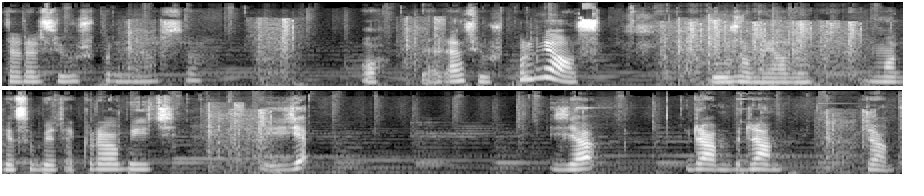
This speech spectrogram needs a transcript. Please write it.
Teraz już podniosę. O, teraz już podniosę. Dużo miodu. Mogę sobie tak robić. Ja. Ja. Jump, jump, jump.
